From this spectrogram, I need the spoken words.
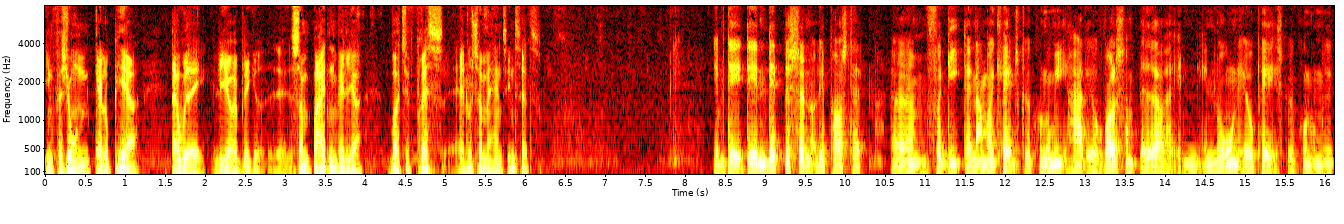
inflationen galopperer derudad lige i øjeblikket. Øh, som Biden vælger, hvor tilfreds er du så med hans indsats? Jamen, det, det er en lidt besynderlig påstand, øh, fordi den amerikanske økonomi har det jo voldsomt bedre end, end nogen europæisk økonomi,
